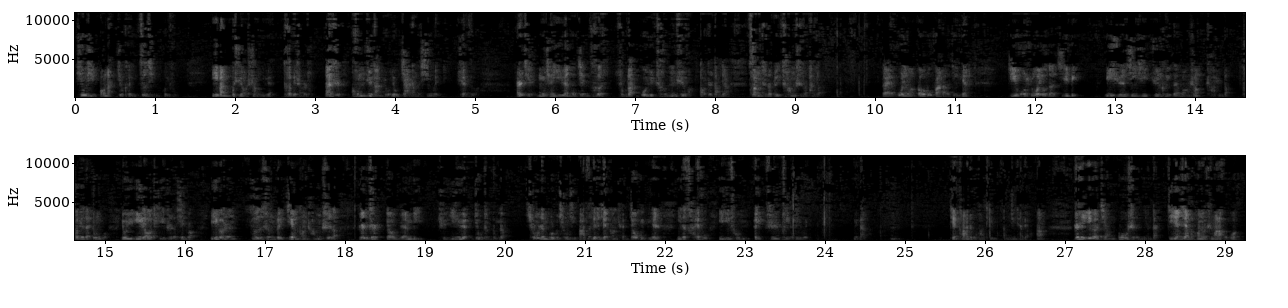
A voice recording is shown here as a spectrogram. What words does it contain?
休息保暖就可以自行恢复，一般不需要上医院，特别是儿童。但是恐惧感左右家长的行为选择，而且目前医院的检测手段过于程序化，导致大家丧失了对常识的判断。在互联网高度发达的今天，几乎所有的疾病医学信息均可以在网上查询到。特别在中国，由于医疗体制的现状，一个人自身对健康常识的认知要远比去医院就诊重要。求人不如求己，把自己的健康权交给别人，你的财富已经处于被支配的地位。明白了？嗯，健康这个话题，咱们今天聊啊。这是一个讲故事的年代。几年前和朋友吃麻辣火锅，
